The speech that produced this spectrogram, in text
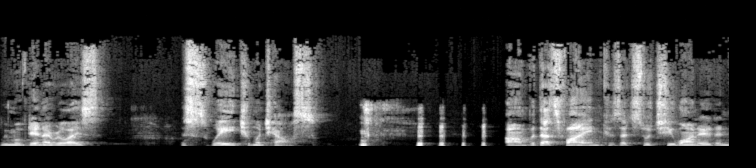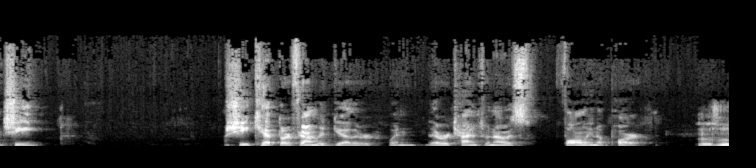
we moved in, I realized this is way too much house. um, but that's fine because that's what she wanted, and she she kept our family together when there were times when I was falling apart. Mm-hmm.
